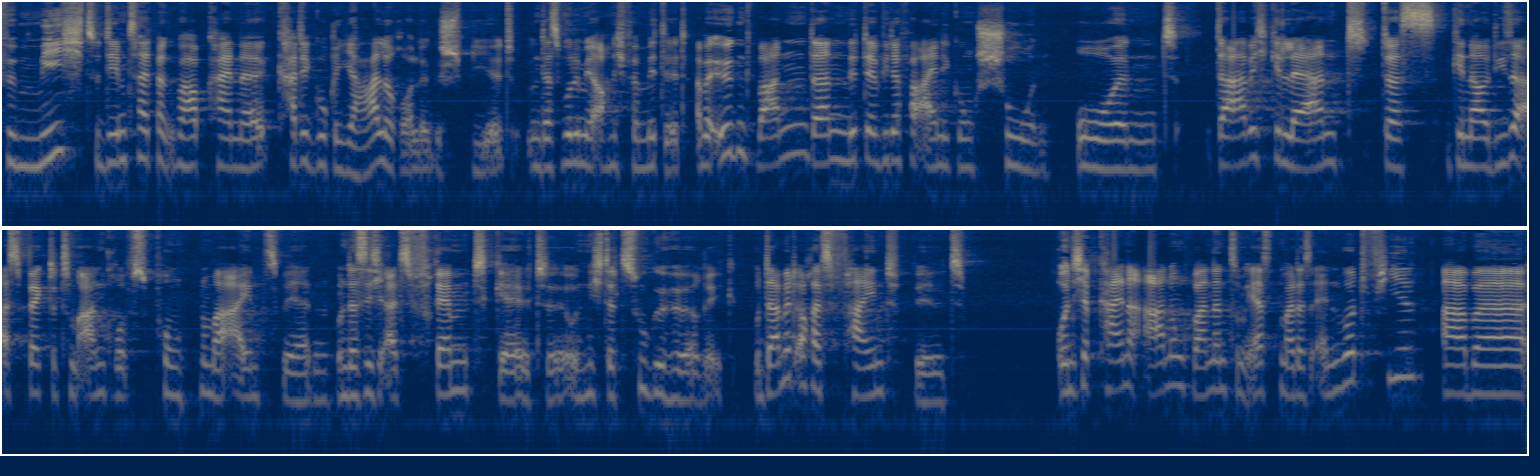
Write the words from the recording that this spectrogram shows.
für mich zu dem Zeitpunkt überhaupt keine kategoriale Rolle gespielt. Und das wurde mir auch nicht vermittelt. Aber irgendwann dann mit der Wiedervereinigung schon. Und da habe ich gelernt, dass genau diese Aspekte zum Angriffspunkt Nummer eins werden und dass ich als fremd gelte und nicht dazugehörig und damit auch als Feindbild. Und ich habe keine Ahnung, wann dann zum ersten Mal das N-Wort fiel, aber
